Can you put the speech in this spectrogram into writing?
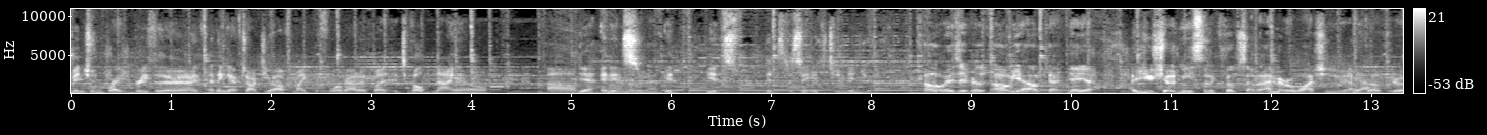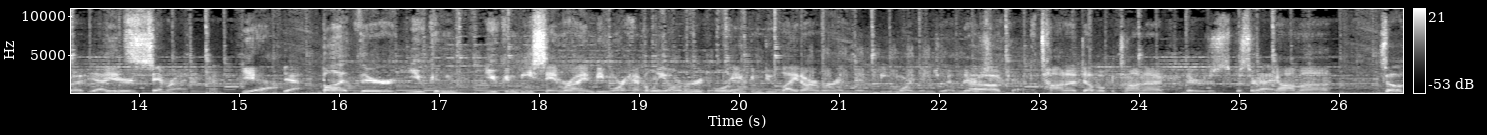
mentioned bright, briefly there, and I, I think I've talked to you off mic before about it, but it's called Nioh. Um, Yeah, and it's it it's it's the same. It's Team Ninja. Oh, is it really? Oh yeah. Okay. Yeah, yeah. Uh, You showed me some clips of it. I remember watching you uh, Yeah. go through it. Yeah. You're It's- samurai. Right? Yeah, Yeah. But there, you can you can be samurai and be more heavily armored, or you can do light armor and then be more ninja. And there's Oh, okay. katana, double katana. There's Kusarigama, So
